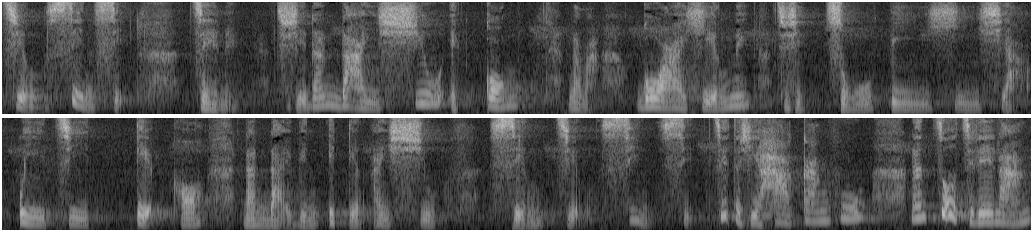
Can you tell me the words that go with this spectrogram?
净信息，这呢就是咱内修的功。那么外形呢，就是慈悲喜舍为之德吼，咱内面一定爱修。成净信实，这就是下功夫。咱做一个人，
